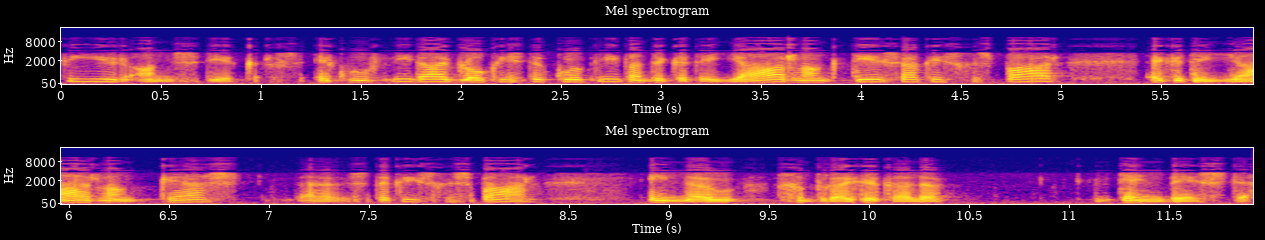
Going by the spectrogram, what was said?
vier aanstekers. Ek hoef nie daai blokkies te koop nie want ek het 'n jaar lank teesakkies gespaar. Ek het 'n jaar lank kers uh, stukkies gespaar en nou gebruik ek hulle ten beste.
